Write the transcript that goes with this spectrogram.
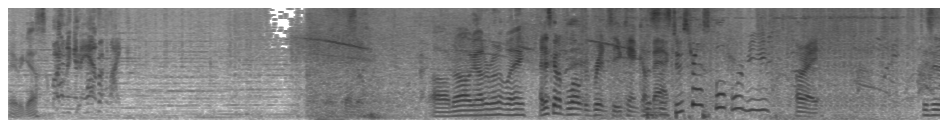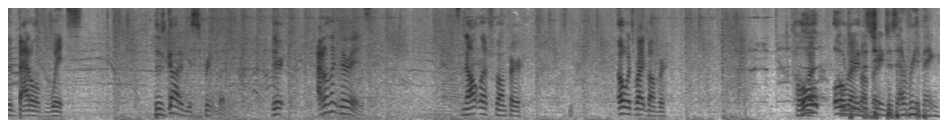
There we go. Running an airstrike. Oh no, I gotta run away. I just gotta blow up the bridge so you can't come this back. This is too stressful for me. All right. This is a battle of wits. There's gotta be a sprint button. There, I don't think there is. It's not left bumper. Oh, it's right bumper. Hold Oh, right- oh hold dear, right this bumper. changes everything.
